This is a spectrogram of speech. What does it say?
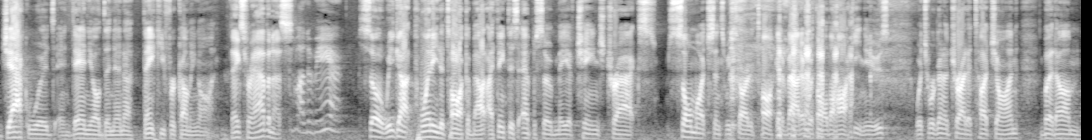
Jack Woods and Danielle Danena. Thank you for coming on. Thanks for having us. Glad to be here. So, we got plenty to talk about. I think this episode may have changed tracks so much since we started talking about it with all the hockey news, which we're going to try to touch on. But um,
